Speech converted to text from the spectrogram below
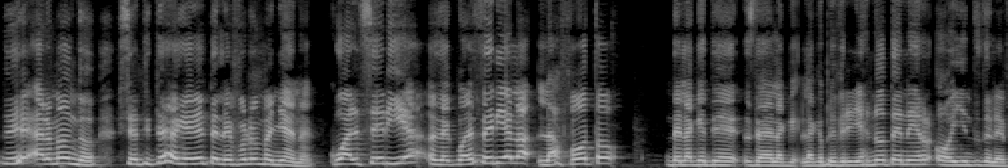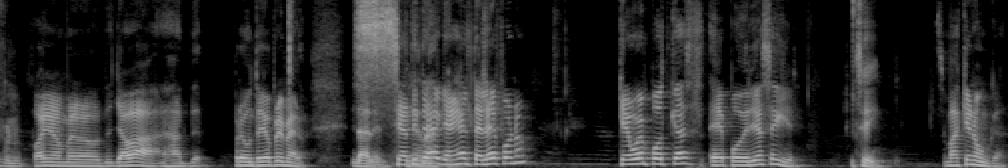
Dije, Armando, si a ti te hackean el teléfono mañana, ¿cuál sería, o sea, cuál sería la, la foto de la que te, o sea, la que, la que preferirías no tener hoy en tu teléfono? Coño, pero ya va. ajá, pregunté yo primero. Dale, Si a ti te ganaste. hackean el teléfono, qué buen podcast eh, podría seguir. Sí. Más que nunca.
